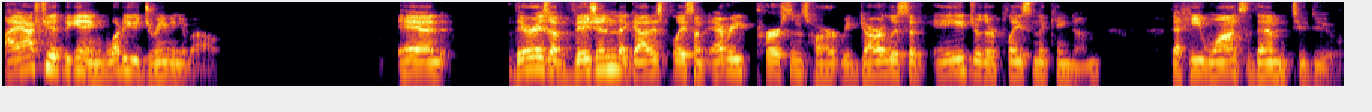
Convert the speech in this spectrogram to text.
I asked you at the beginning, what are you dreaming about? And there is a vision that God has placed on every person's heart, regardless of age or their place in the kingdom, that He wants them to do.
